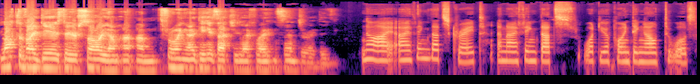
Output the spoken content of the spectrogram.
Lots of ideas there. Sorry, I'm, I'm throwing ideas at you left, right and center, I think. No, I, I think that's great. And I think that's what you're pointing out towards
